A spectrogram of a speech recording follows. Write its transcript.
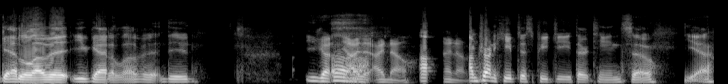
gotta love it. You gotta love it, dude. you got, yeah, I, I know, Uh, I know. I'm trying to keep this PG 13, so yeah,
